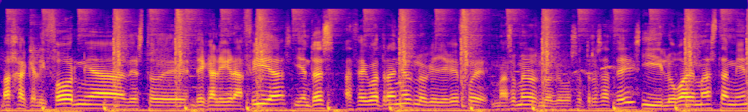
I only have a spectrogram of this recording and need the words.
Baja California, de esto de, de, caligrafías. Y entonces hace cuatro años lo que llegué fue más o menos lo que vosotros hacéis. Y luego además también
